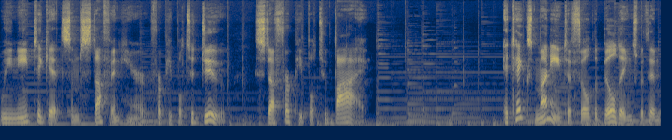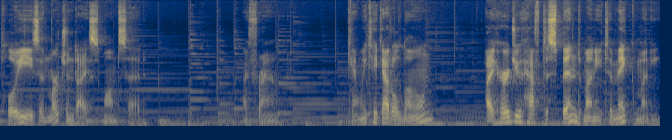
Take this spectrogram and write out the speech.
we need to get some stuff in here for people to do, stuff for people to buy. It takes money to fill the buildings with employees and merchandise, Mom said. I frowned. Can't we take out a loan? I heard you have to spend money to make money.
